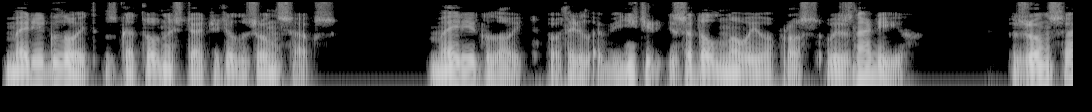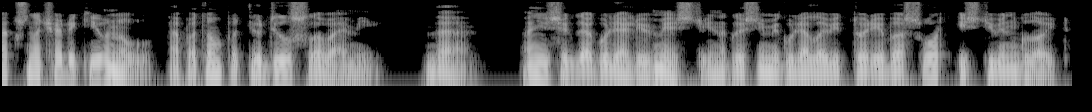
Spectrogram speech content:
Мэри Глойд, с готовностью ответил Джон Сакс. «Мэри Глойд», — повторил обвинитель и задал новый вопрос. «Вы знали их?» Джон Сакс вначале кивнул, а потом подтвердил словами. «Да, они всегда гуляли вместе. Иногда с ними гуляла Виктория Басворд и Стивен Глойд.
